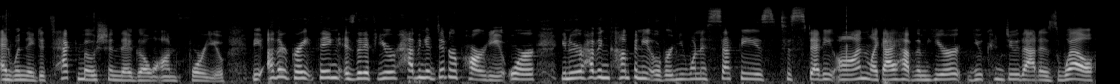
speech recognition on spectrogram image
and when they detect motion, they go on for you. The other great thing is that if you're having a dinner party or, you know, you're having company over and you want to set these to steady on, like I have them here, you can do that as well.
